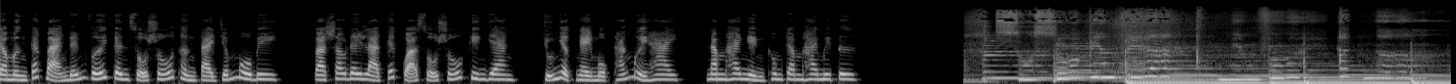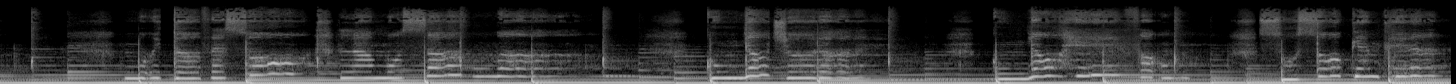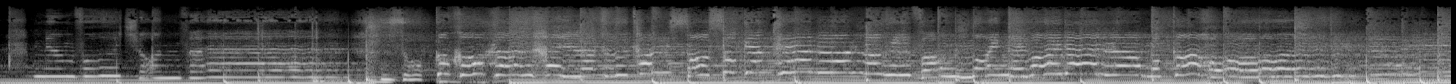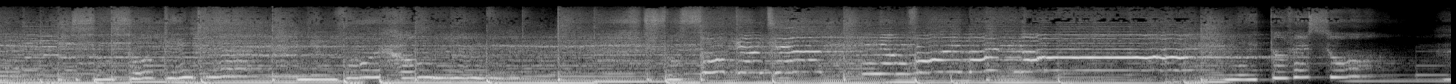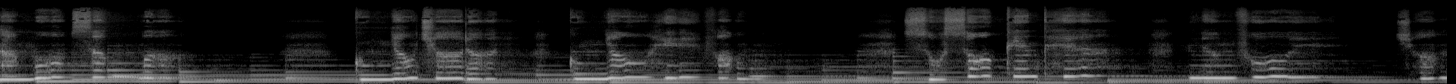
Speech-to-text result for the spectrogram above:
Chào mừng các bạn đến với kênh sổ số thần tài.mobi và sau đây là kết quả sổ số Kiên Giang, Chủ nhật ngày 1 tháng 12 năm 2024. Sổ số biên viết niềm vui bất ngờ Mỗi tờ vé số là một giấc mơ vui trọn vẹn. Dù có khó khăn hay là thứ dù gió kiên thiết niềm vui trong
